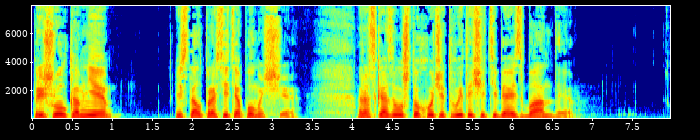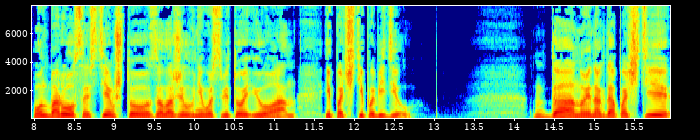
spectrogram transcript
пришел ко мне и стал просить о помощи. Рассказывал, что хочет вытащить тебя из банды. Он боролся с тем, что заложил в него святой Иоанн, и почти победил. Да, но иногда почти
